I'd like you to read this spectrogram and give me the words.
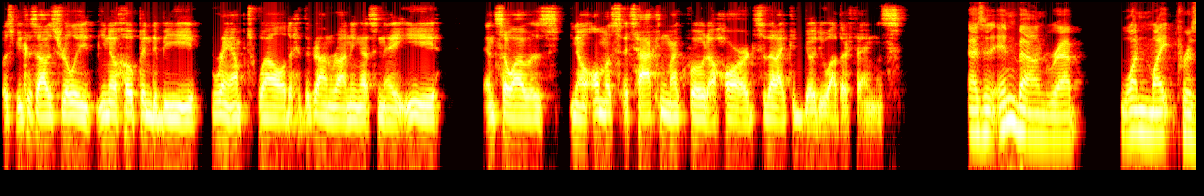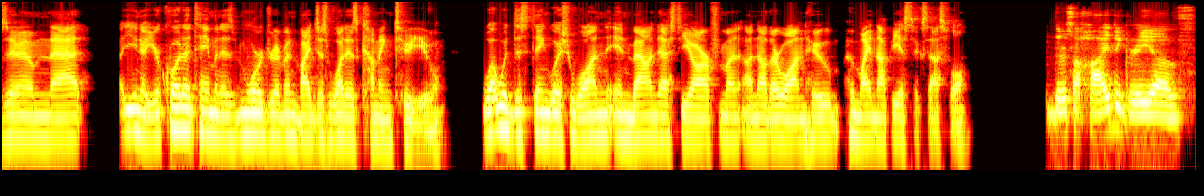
was because I was really, you know, hoping to be ramped well to hit the ground running as an AE. And so I was, you know, almost attacking my quota hard so that I could go do other things. As an inbound rep, one might presume that you know your quota attainment is more driven by just what is coming to you. What would distinguish one inbound sdr from a, another one who who might not be as successful? There's a high degree of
